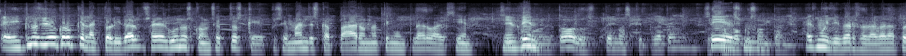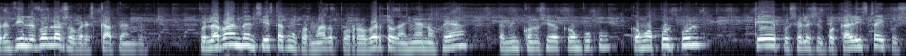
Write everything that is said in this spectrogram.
E incluso yo creo que en la actualidad pues, hay algunos conceptos que pues, se me han de escapar o no tengo un claro al 100. Sí, en fin. De todos los temas que tratan, pues sí, es, son tan... es muy diverso la verdad. Pero en fin, les voy a hablar sobre Escape Ángel. Pues la banda en sí está conformado por Roberto Gañán Ojea, también conocido como, Pulpul, que pues él es el vocalista y pues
